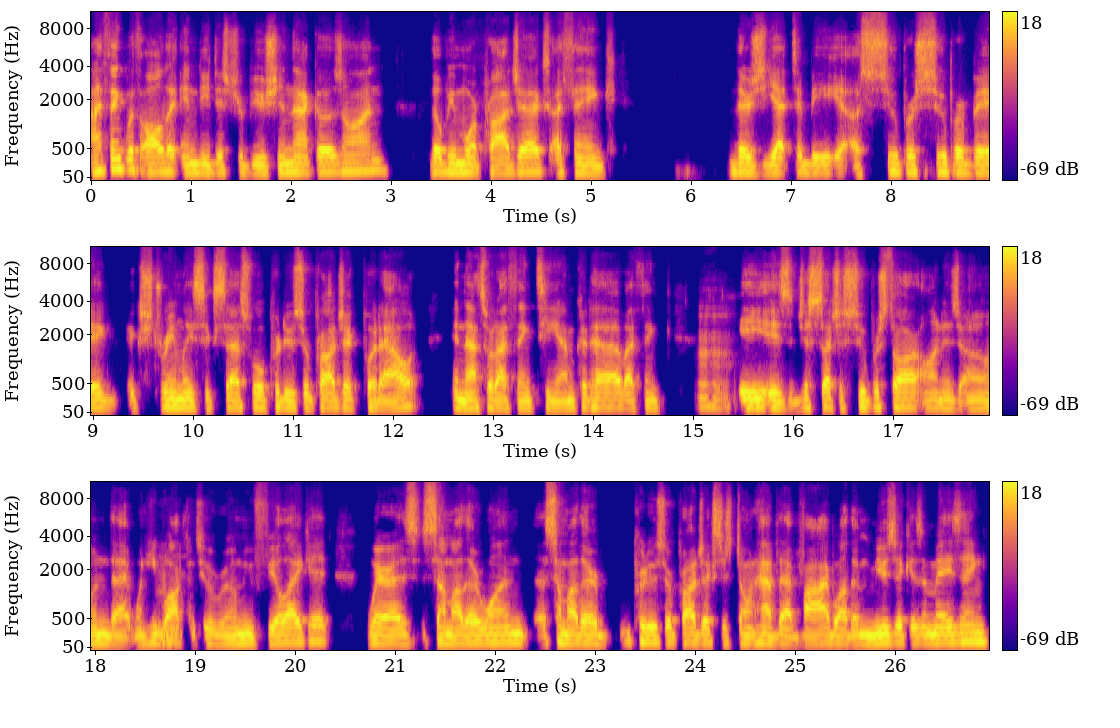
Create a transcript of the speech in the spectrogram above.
I think with all the indie distribution that goes on, there'll be more projects. I think there's yet to be a super, super big, extremely successful producer project put out. And that's what I think TM could have. I think Mhm. he is just such a superstar on his own that when he Mhm. walks into a room, you feel like it. Whereas some other one, uh, some other producer projects just don't have that vibe. While the music is amazing,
